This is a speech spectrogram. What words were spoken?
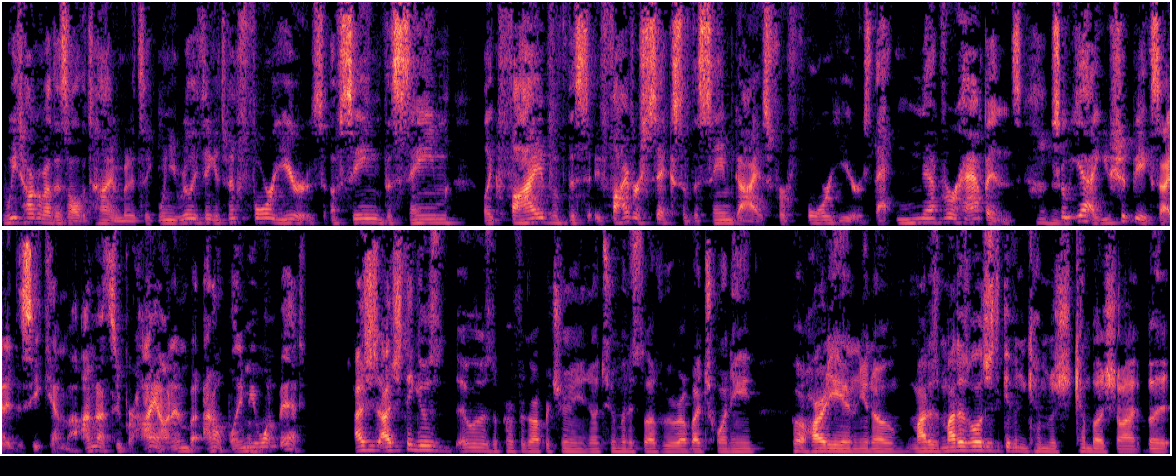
we talk about this all the time, but it's like when you really think it's been four years of seeing the same, like five of the five or six of the same guys for four years. That never happens. Mm-hmm. So yeah, you should be excited to see Kemba. I'm not super high on him, but I don't blame mm-hmm. you one bit. I just, I just think it was, it was the perfect opportunity. You know, two minutes left, we were up by 20. Put Hardy in, you know, might as, might as well just give him Kemba, Kemba a shot. But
